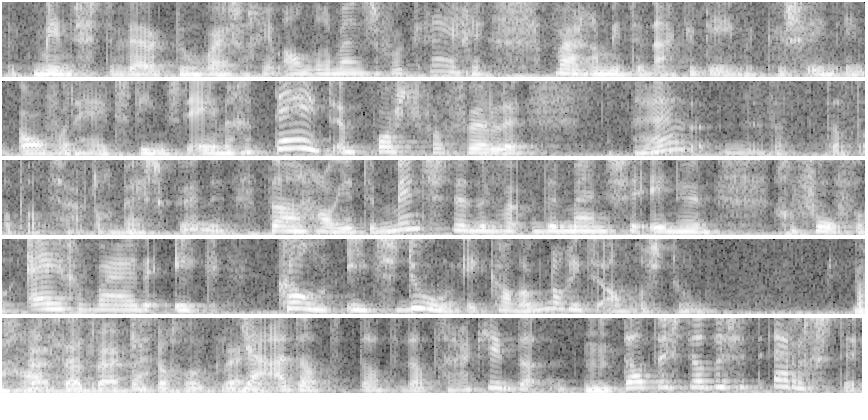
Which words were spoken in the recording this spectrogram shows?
het minste werk doen waar ze geen andere mensen voor krijgen. Waarom niet een academicus in, in overheidsdienst enige tijd een post vervullen? dat, dat, dat, dat zou toch best kunnen. Dan hou je tenminste de, de mensen in hun gevoel van eigenwaarde. Ik kan iets doen. Ik kan ook nog iets anders doen. Behalve, dat, raak je toch wel kwijt? Ja, dat, dat, dat raak je. Dat, hm. dat, is, dat is het ergste.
